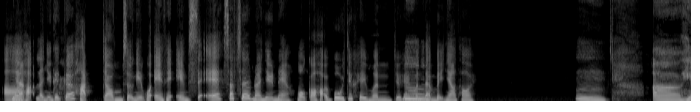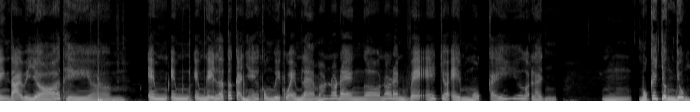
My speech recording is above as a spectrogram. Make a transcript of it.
ờ, Dạ. hoặc là những cái kế hoạch trong sự nghiệp của em thì em sẽ sắp xếp nó như thế nào? Một câu hỏi vui trước khi mình trước khi mình Ừm. tạm biệt nhau thôi. Ừm. Ờ, hiện tại bây giờ á thì, ờm, em em em nghĩ là tất cả những cái công việc của em làm á, nó đang, ơ, nó đang vẽ cho em một cái, gọi là, ừm, một cái chân dung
